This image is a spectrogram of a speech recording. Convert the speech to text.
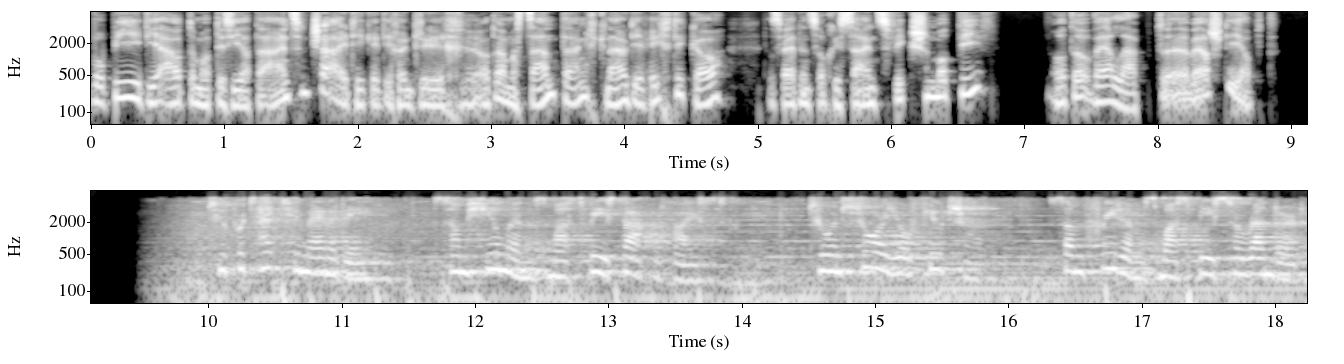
Wobei die automatisierten Einzelentscheidungen, die können natürlich, oder, wenn man Ende denkt, genau die Richtung gehen. Das wäre dann so ein Science-Fiction-Motiv. Oder wer lebt, äh, wer stirbt. To protect humanity, some humans must be sacrificed. To ensure your future, some freedoms must be surrendered.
